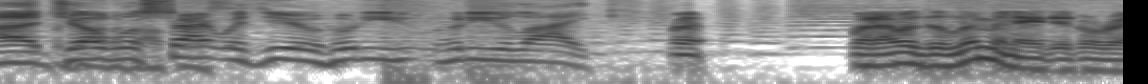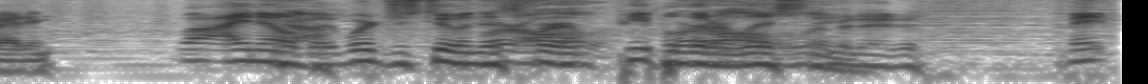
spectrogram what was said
Uh, Joe, we'll start this. with you. Who do you who do you like? But, but I was eliminated already. Well, I know, Yeah. but we're just doing this We're for all- people that are all listening. eliminated. Maybe,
